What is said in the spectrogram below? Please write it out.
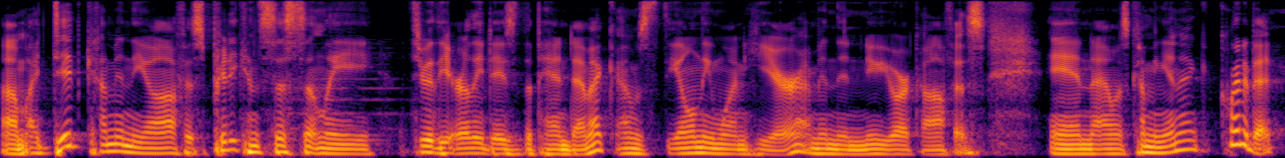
Um, I did come in the office pretty consistently through the early days of the pandemic. I was the only one here. I'm in the New York office, and I was coming in quite a bit,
